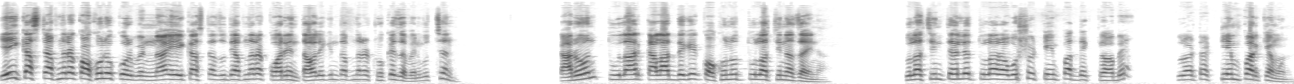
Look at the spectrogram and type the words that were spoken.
এই কাজটা আপনারা কখনো করবেন না। এই কাজটা যদি আপনারা করেন, তাহলে কিন্তু আপনারা ঠকে যাবেন, বুঝছেন? কারণ তুলার কালার দেখে কখনো তুলা চেনা যায় না। তুলা চিনতে হলে তুলার অবশ্যই টেম্পার দেখতে হবে। তুলাটার টেম্পার কেমন?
